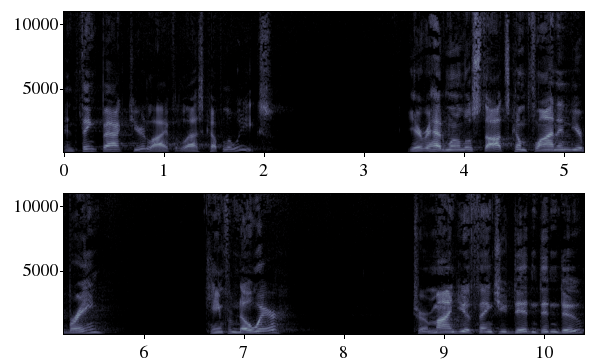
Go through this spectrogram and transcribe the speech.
and think back to your life for the last couple of weeks. You ever had one of those thoughts come flying into your brain? Came from nowhere? To remind you of things you did and didn't do?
